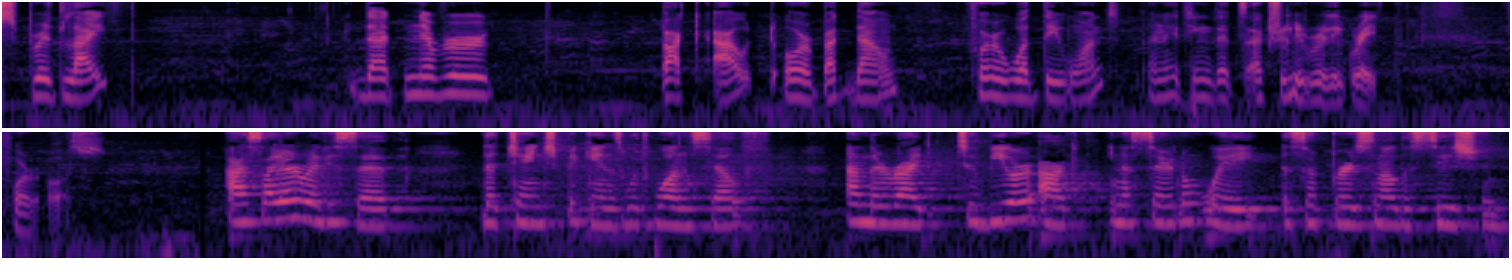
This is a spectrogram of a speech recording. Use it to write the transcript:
spread light that never back out or back down for what they want and i think that's actually really great for us. As i already said the change begins with oneself and the right to be or act in a certain way is a personal decision.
